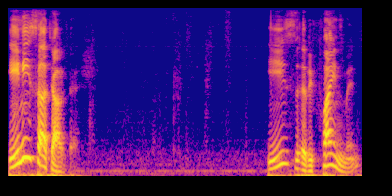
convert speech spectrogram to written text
any such R dash is a refinement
